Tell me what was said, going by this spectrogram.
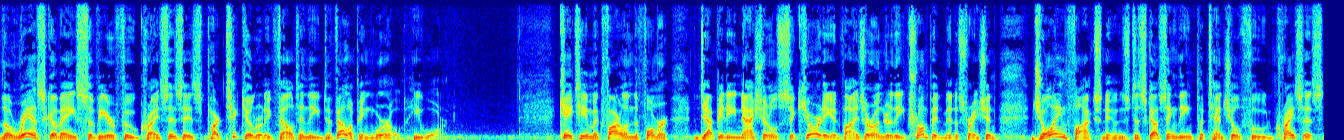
The risk of a severe food crisis is particularly felt in the developing world, he warned. KT McFarland, the former deputy national security advisor under the Trump administration, joined Fox News discussing the potential food crisis,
